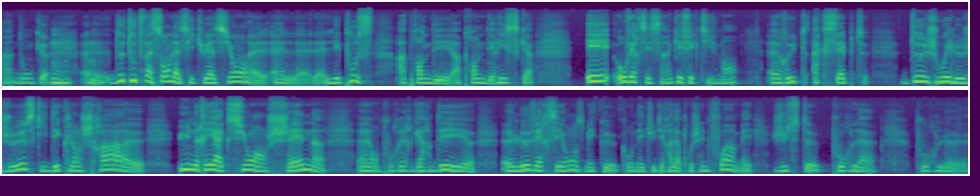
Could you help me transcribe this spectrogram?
Hein. Donc, mmh, de toute façon, la situation, elle, elle, les pousse à prendre des, à prendre des risques. Et au verset 5, effectivement, euh, Ruth accepte de jouer le jeu, ce qui déclenchera euh, une réaction en chaîne. Euh, on pourrait regarder le verset 11, mais que, qu'on étudiera la prochaine fois, mais juste pour, la, pour le,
